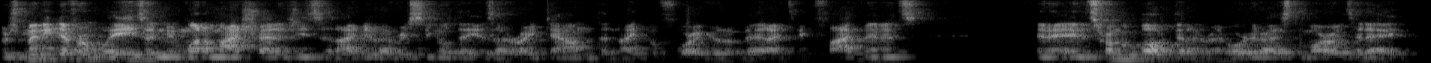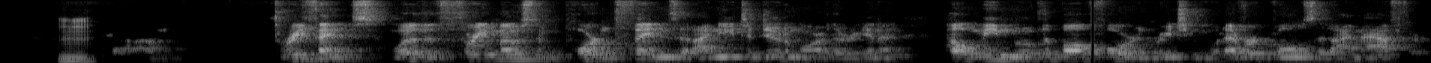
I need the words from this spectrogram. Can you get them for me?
There's many different ways. I mean, one of my strategies that I do every single day is I write down the night before I go to bed. I take five minutes, and, and it's from a book that I read, Organize Tomorrow Today. Hmm. Um, three things. What are the three most important things that I need to do tomorrow that are going to help me move the ball forward in reaching whatever goals that I'm after?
